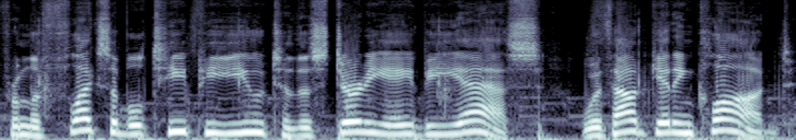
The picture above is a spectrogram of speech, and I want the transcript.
from the flexible TPU to the sturdy ABS, without getting clogged.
